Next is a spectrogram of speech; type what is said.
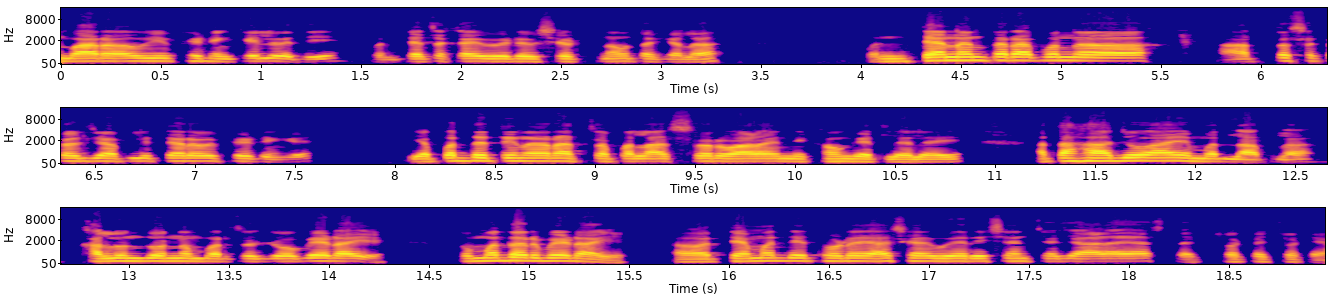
बारावी फिडिंग केली होती पण त्याचा काही व्हिडिओ शूट नव्हता केला. पण त्यानंतर आपण आता सकाळची आपली तेरावी फिडिंग आहे या पद्धतीनं रातचा पाला सर्व आळ्यांनी खाऊन घेतलेला आहे. आता हा जो आहे मधला आपला खालून दोन नंबरचा जो बेड आहे तो मदर बेड आहे. त्यामध्ये थोड्या अशा व्हेरिएशनच्या ज्या आळ्या असतात छोट्या छोट्या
